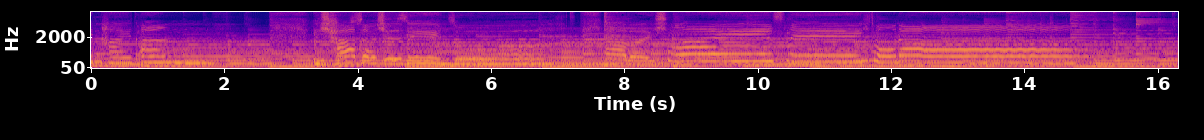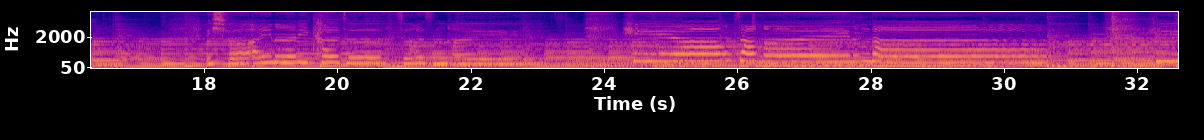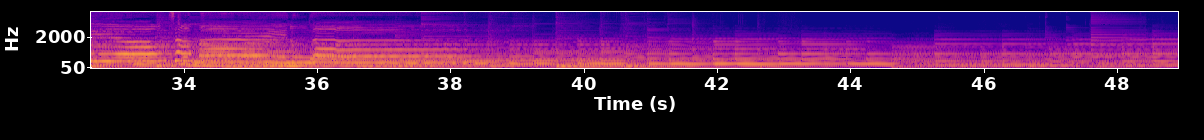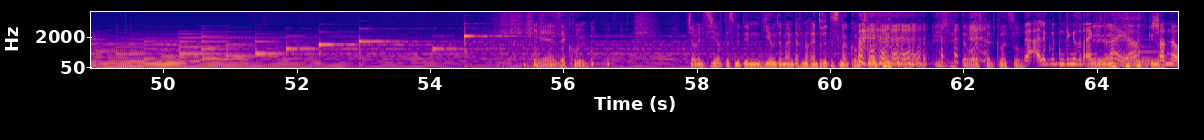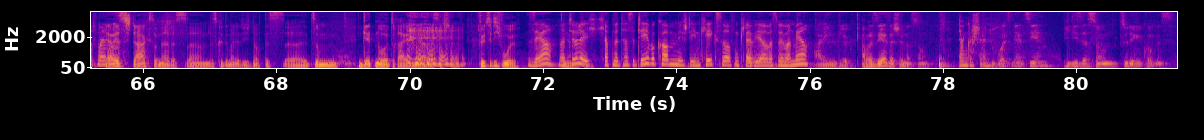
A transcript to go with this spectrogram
Zufriedenheit an? Ich hab solche Sehnsucht, sehr cool. Ich war mir nicht sicher, ob das mit dem hier unter meinem Dach noch ein drittes Mal kommt. da war ich gerade kurz so. Ja, alle guten Dinge sind eigentlich Ja, drei, ja. genau. Schande auf meine Ja, aber es ist stark so, ne? Das, ähm, das könnte man natürlich noch bis äh, zum Get-No treiben. Ja. Fühlst du dich wohl? Sehr, natürlich. Ich habe eine Tasse Tee bekommen, hier stehen Kekse auf dem Klavier. Was will man mehr? Ein Glück. Aber sehr, sehr schöner Song. Dankeschön. Du wolltest mir erzählen, wie dieser Song zu dir gekommen ist.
